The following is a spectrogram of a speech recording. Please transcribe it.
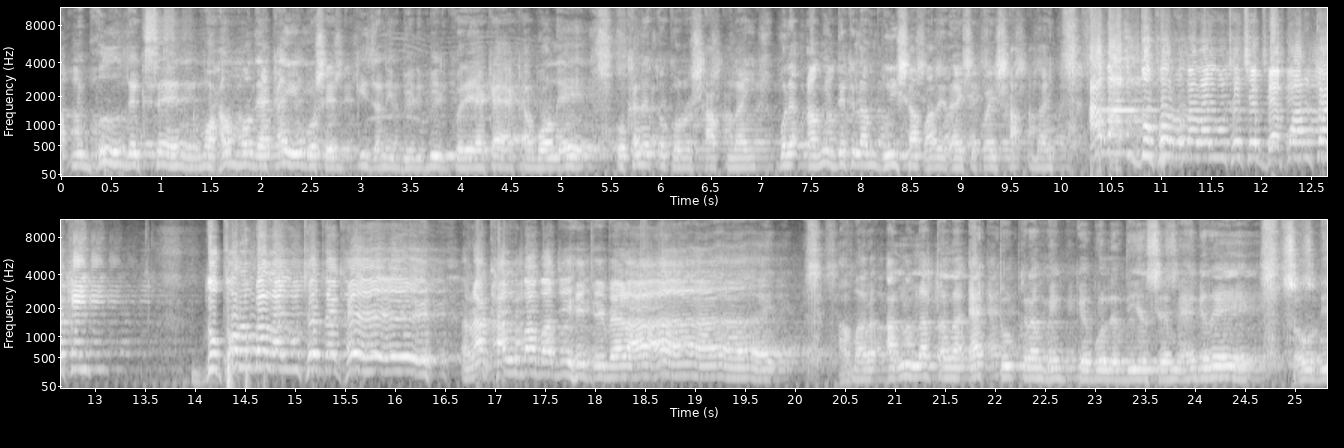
আপনি ভুল দেখছেন। মোহাম্মদ একাই বসে কি জানি বিড় করে একা একা বলে, ওখানে তো কোনো সাপ নাই। বলে, আমি দেখলাম দুই সাপ আরে আইসে কয় সাপ নাই। আবার দুপুর বেলায় উঠেছে, ব্যাপারটা কি? দুপুর বেলায় উঠে দেখে রাখাল বাবাজি হেঁটে বেড়ায়। আমার আল্লাহ তালা এক টুকরা মেঘকে বলে দিয়েছে, মেঘ রে, সৌদি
